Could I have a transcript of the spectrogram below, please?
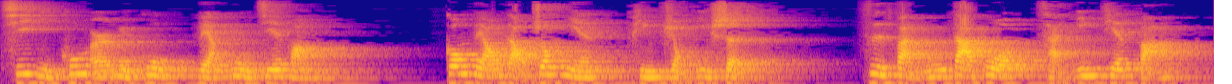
妻已哭儿女故，两目皆亡。公潦倒中年。贫窘益甚，自反无大过，惨因天罚。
